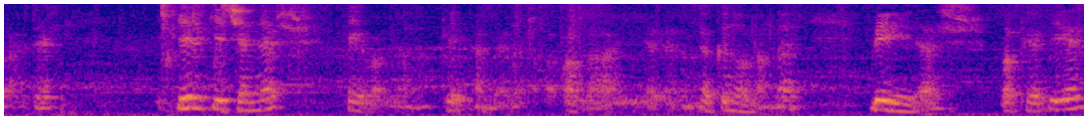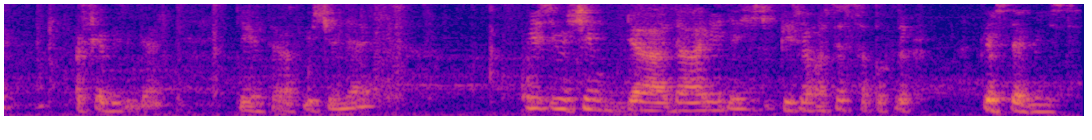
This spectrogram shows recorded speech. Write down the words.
vardır. Gelip geçenler, eyvallah, peygamberler, Allah'a yakın olanlar, veliler, o perdeyi açabilirler. Geri tarafı içinde bizim için daha, iyi hiçbir zaman sapıklık göstermeyiz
